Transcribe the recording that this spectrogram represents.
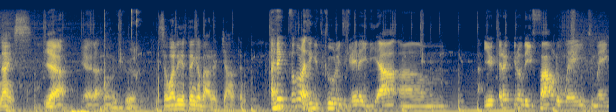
Nice. Yeah, yeah, that one was cool. So what do you think about it, Jonathan? I think, first of all, I think it's cool. It's a great idea. Um, you, you know, they found a way to make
